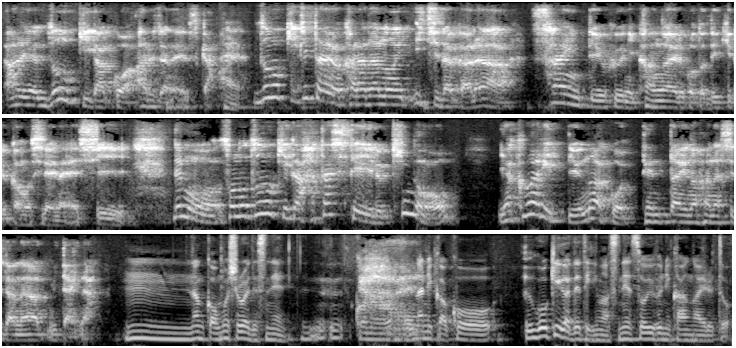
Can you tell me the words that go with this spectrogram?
あるいは臓器がこうあるじゃないですか、はい、臓器自体は体の位置だからサインっていうふうに考えることできるかもしれないしでもその臓器が果たしている機能役割っていうのはこう天体の話だなみたいなうん、なんか面白いですね。この、何かこう、動きが出てきますね。そういうふうに考えると。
